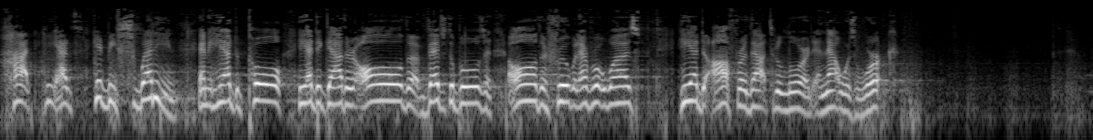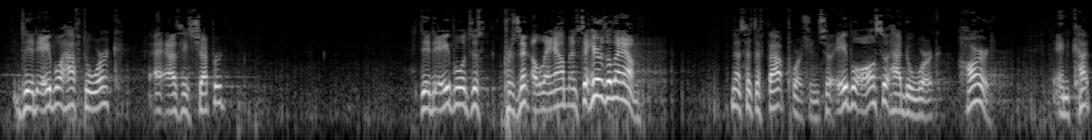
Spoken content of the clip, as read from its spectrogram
Hot. He had, he'd be sweating and he had to pull, he had to gather all the vegetables and all the fruit, whatever it was. He had to offer that to the Lord and that was work. Did Abel have to work as a shepherd? Did Abel just present a lamb and say, here's a lamb? No, it's just a fat portion. So Abel also had to work hard and cut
